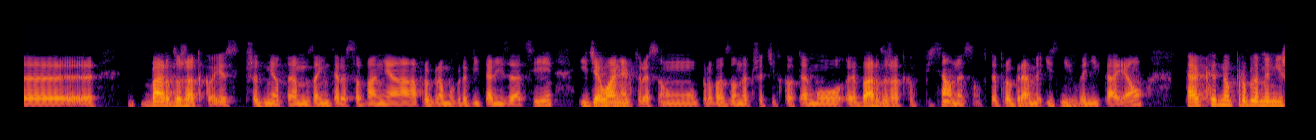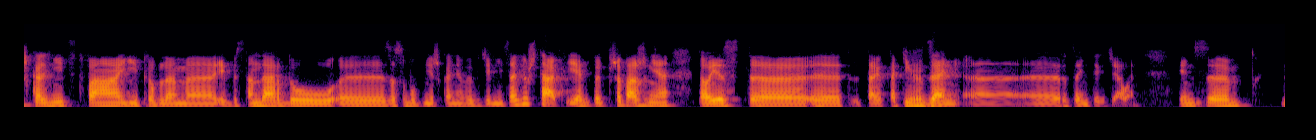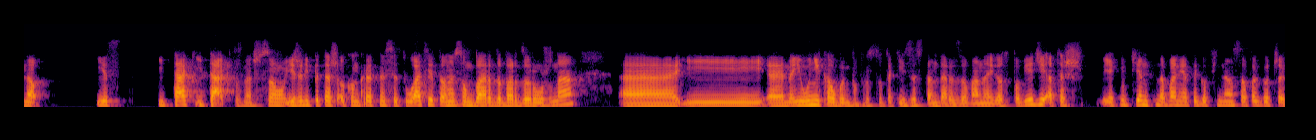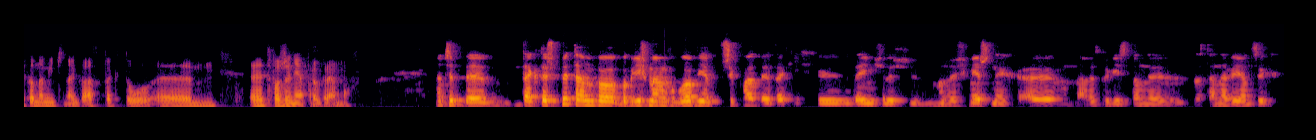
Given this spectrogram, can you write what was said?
bardzo rzadko jest przedmiotem zainteresowania programów rewitalizacji i działania, które są prowadzone przeciwko temu, bardzo rzadko wpisane są w te programy i z nich wynikają. Tak, no problemy mieszkalnictwa i problemy jakby standardu y, zasobów mieszkaniowych w dzielnicach już tak, jakby przeważnie to jest y, y, taki rdzeń, rdzeń tych działań. Więc no, jest i tak, i tak. To znaczy są, jeżeli pytasz o konkretne sytuacje, to one są bardzo, bardzo różne. E, I, e, no i unikałbym po prostu takiej zestandaryzowanej odpowiedzi, a też jakby piętnowania tego finansowego czy ekonomicznego aspektu e, tworzenia programów. Znaczy, tak też pytam, bo, bo gdzieś mam w głowie przykłady takich, wydaje mi się, dość może śmiesznych, ale z drugiej strony zastanawiających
